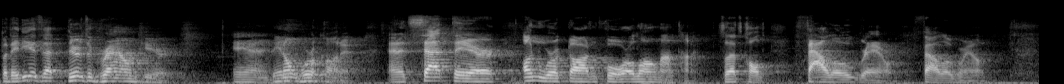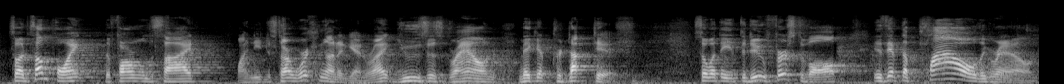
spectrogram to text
But the idea is that there's a ground here, and they don't work on it, and it's sat there unworked on for a long amount of time. So that's called fallow ground. Fallow ground. So at some point, the farmer will decide, well, I need to start working on it again, right? Use this ground, make it productive. So, what they have to do, first of all, is they have to plow the ground.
